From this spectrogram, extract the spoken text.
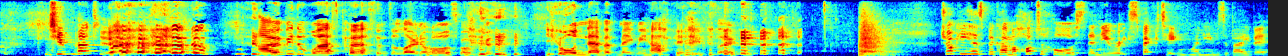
Could you imagine? I would be the worst person to loan a horse from because you will never make me happy. So Chocky has become a hotter horse than you were expecting when he was a baby.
